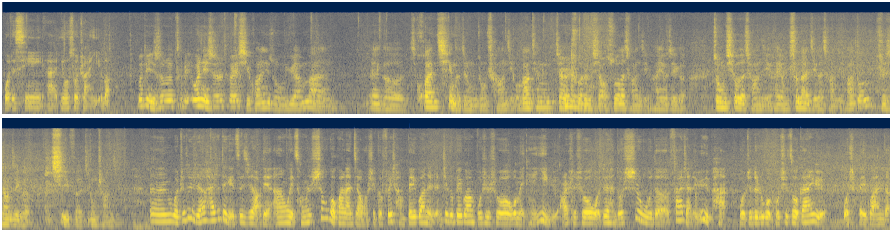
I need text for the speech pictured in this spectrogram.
我的心哎有所转移了。温迪，你是不是特别？温迪是不是特别喜欢那种圆满，那个欢庆的这种一种场景？我刚刚听杰瑞说这个小说的场景，还有这个中秋的场景，还有圣诞节的场景，好像都指向这个气氛这种场景。嗯，我觉得人还是得给自己找点安慰。从生活观来讲，我是一个非常悲观的人。这个悲观不是说我每天抑郁，而是说我对很多事物的发展的预判。我觉得如果不去做干预，我是悲观的。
